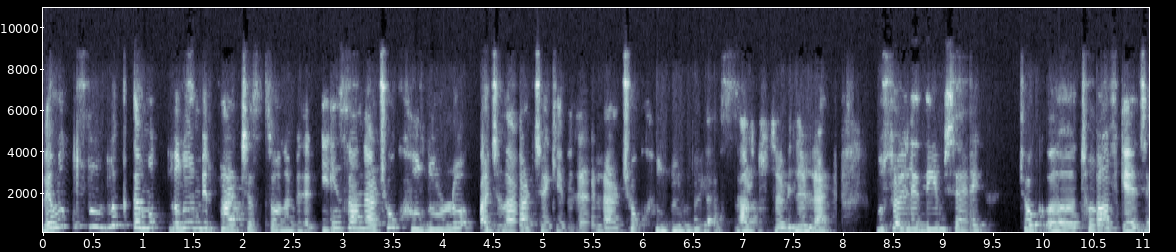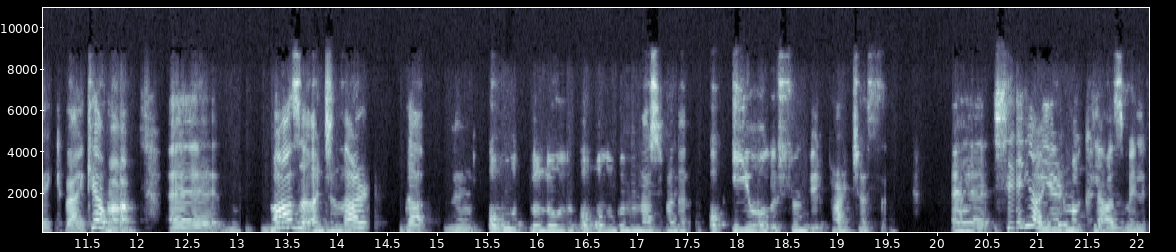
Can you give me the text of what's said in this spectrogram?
Ve mutsuzluk da mutluluğun bir parçası olabilir. İnsanlar çok huzurlu acılar çekebilirler, çok huzurlu yaslar tutabilirler. Bu söylediğim şey çok e, tuhaf gelecek belki ama e, bazı acılar da e, o mutluluğun, o olgunlaşmanın, o iyi oluşun bir parçası. E, şeyi ayırmak lazım Elif.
